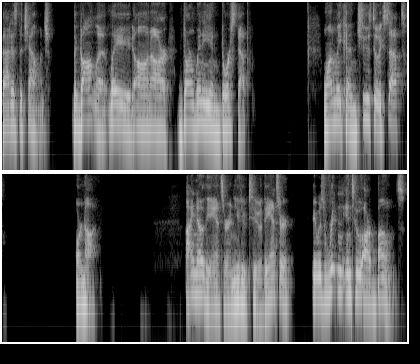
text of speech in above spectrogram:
That is the challenge, the gauntlet laid on our Darwinian doorstep. One we can choose to accept or not? I know the answer, and you do too. The answer it was written into our bones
